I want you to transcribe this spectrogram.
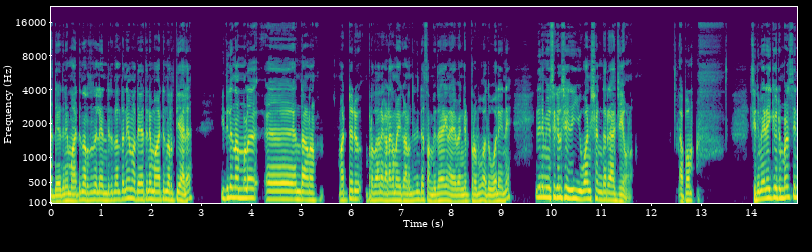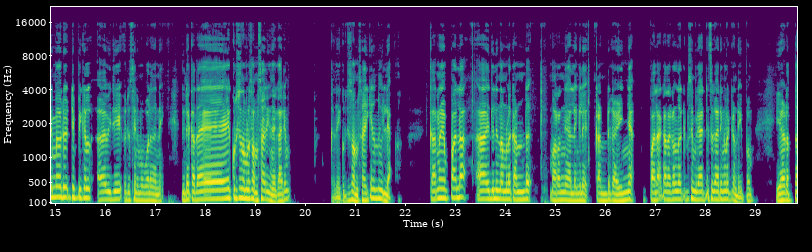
അദ്ദേഹത്തിനെ മാറ്റി നിർത്തുന്നില്ല എന്നിരുന്നാൽ തന്നെയും അദ്ദേഹത്തിനെ മാറ്റി നിർത്തിയാൽ ഇതിൽ നമ്മൾ എന്താണ് മറ്റൊരു പ്രധാന ഘടകമായി കാണുന്നത്? ഇതിന്റെ സംവിധായകനായ വെങ്കട് പ്രഭു അതുപോലെ തന്നെ ഇതിന് മ്യൂസിക്കൽ ചെയ്ത് യുവൻ ശങ്കർ രാജയുമാണ്. അപ്പം സിനിമയിലേക്ക് വരുമ്പോൾ സിനിമ ഒരു ടിപ്പിക്കൽ വിജയ് ഒരു സിനിമ പോലെ തന്നെ ഇതിന്റെ കഥയെക്കുറിച്ച് നമ്മൾ സംസാരിക്കുന്നത്. കാര്യം കഥയെക്കുറിച്ച് സംസാരിക്കാനൊന്നുമില്ല. കാരണം പല ഇതിൽ നമ്മൾ കണ്ട് മറഞ്ഞ അല്ലെങ്കിൽ കണ്ട് കഴിഞ്ഞ പല കഥകളിലൊക്കെ സിമിലാരിറ്റീസ് കാര്യങ്ങളൊക്കെ ഉണ്ട്. ഇപ്പം ഈ അടുത്ത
